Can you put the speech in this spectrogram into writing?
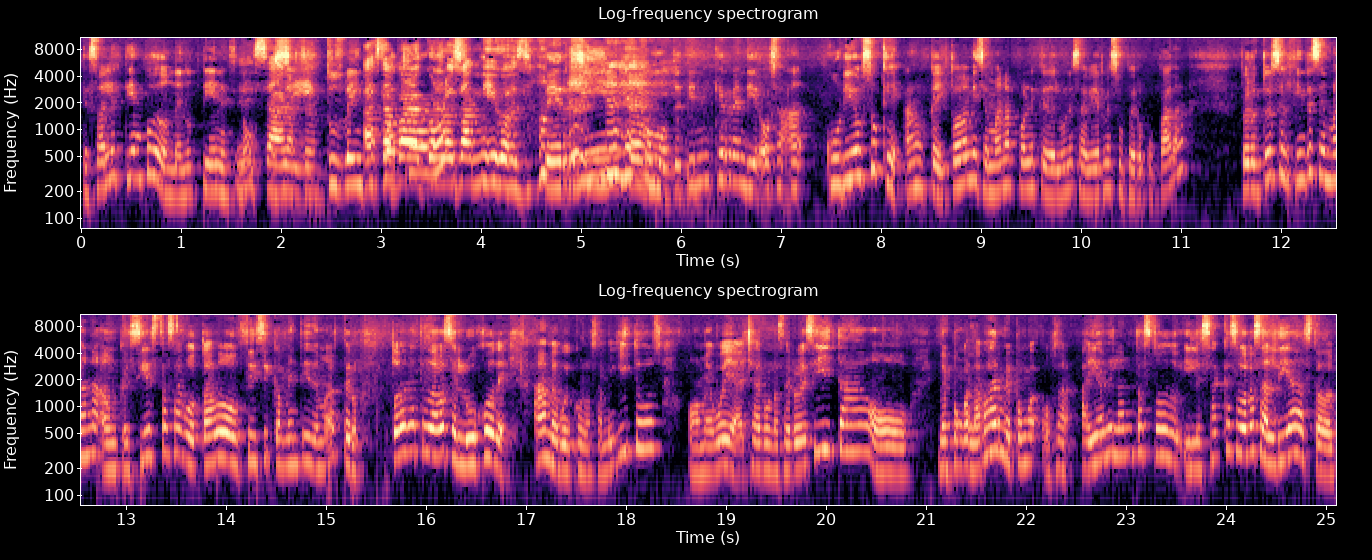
te sale tiempo de donde no tienes, ¿no? O sea, Exacto. tus 24 Hasta para con horas los amigos. ¿no? te rinde como te tienen que rendir. O sea, ah, curioso que, ah, ok, toda mi semana ponle que de lunes a viernes súper ocupada, pero entonces el fin de semana, aunque sí estás agotado físicamente y demás, pero todavía te dabas el lujo de, ah, me voy con los amiguitos, o me voy a echar una cervecita, o me pongo a lavar, me pongo, a- o sea, ahí adelantas todo y le sacas horas al día hasta,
